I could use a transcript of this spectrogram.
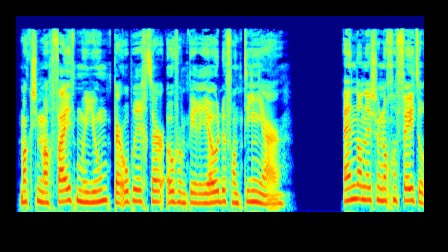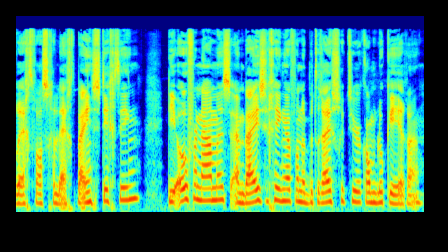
Maximaal 5 miljoen per oprichter over een periode van 10 jaar. En dan is er nog een vetorecht vastgelegd bij een stichting die overnames en wijzigingen van de bedrijfsstructuur kan blokkeren.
